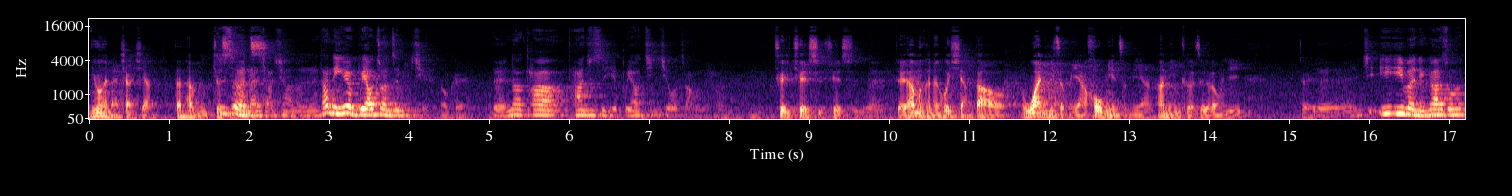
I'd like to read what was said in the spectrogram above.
你会很难想象，但他们就这是很难想象的。对他宁愿不要赚这笔钱，OK。对，那他他就是也不要急就章嗯，确确实确实，对。对他们可能会想到万一怎么样，后面怎么样，他宁可这个东西，对，一一本你跟他说，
